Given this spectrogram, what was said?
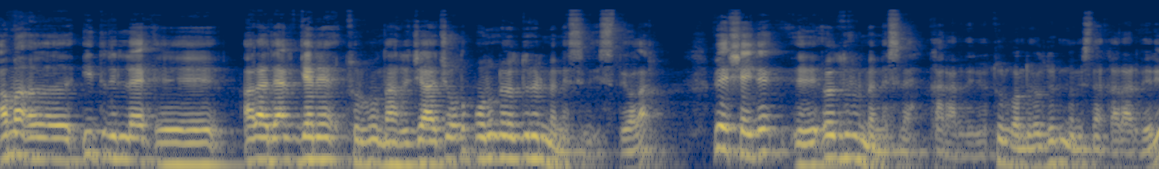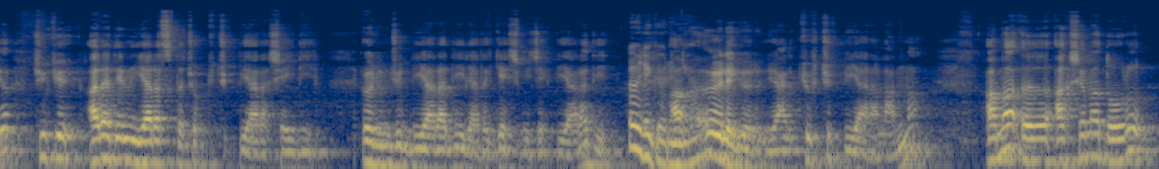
Ama e, İdril'le e, Aradel gene Turgun'dan ricacı olup onun öldürülmemesini istiyorlar. Ve şeyde e, öldürülmemesine karar veriyor. Turgon da öldürülmemesine karar veriyor. Çünkü Aradel'in yarası da çok küçük bir yara şey değil. Ölümcül bir yara değil ya da geçmeyecek bir yara değil. Öyle görünüyor. A, öyle görünüyor yani küçük bir yaralanma. Ama e, akşama doğru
